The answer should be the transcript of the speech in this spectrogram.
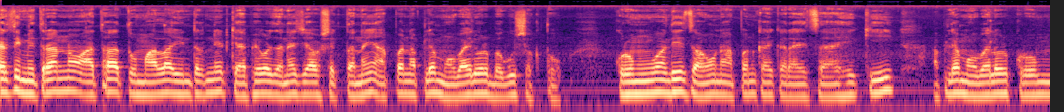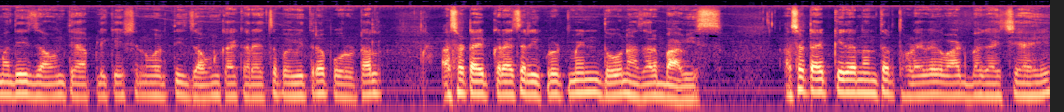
विद्यार्थी मित्रांनो आता तुम्हाला इंटरनेट कॅफेवर जाण्याची आवश्यकता नाही. आपण आपल्या मोबाईलवर बघू शकतो. क्रोममध्ये जाऊन आपण काय करायचं आहे की आपल्या मोबाईलवर क्रोममध्ये जाऊन त्या ॲप्लिकेशनवरती जाऊन काय करायचं? पवित्र पोर्टल असं टाईप करायचं. रिक्रुटमेंट दोन हजार बावीस. असं टाईप केल्यानंतर थोड्या वेळ वाट बघायची आहे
